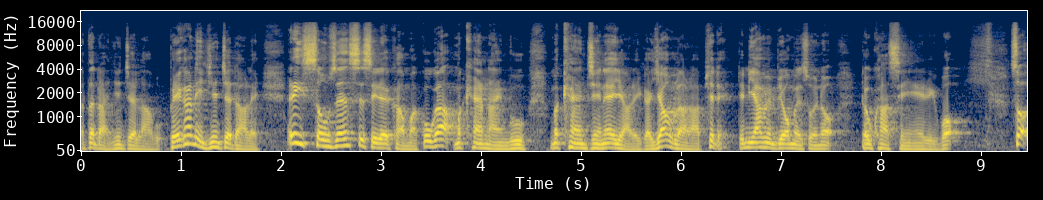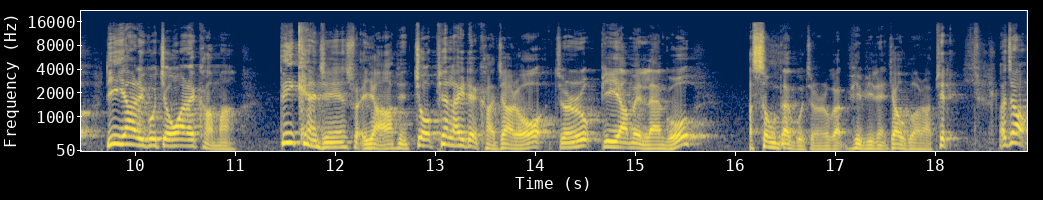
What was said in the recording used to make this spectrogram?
အသက်တာရင့်ကျက်လာဖို့ဘယ်ကနေရင့်ကျက်တာလဲအဲ့ဒီစုံစမ်းစစ်ဆေးတဲ့အခါမှာကိုကမခံနိုင်ဘူးမခံကျင်တဲ့အရာတွေကရောက်လာတာဖြစ်တယ်။ဒီနည်းအားဖြင့်ပြောမယ်ဆိုရင်တော့ဒုက္ခဆင်းရဲတွေပေါ့။ဆိုတော့ဒီအရာတွေကိုကြုံရတဲ့အခါမှာသိခံခြင်းဆိုတဲ့အရာအပြင်ကြော်ဖြတ်လိုက်တဲ့အခါကျတော့ကျွန်တော်တို့ပြေးရမယ့်လမ်းကိုအဆုံးသတ်ကိုကျွန်တော်တို့ကဖြည်းဖြည်းနဲ့ရောက်သွားတာဖြစ်တယ်။အဲကြောင့်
